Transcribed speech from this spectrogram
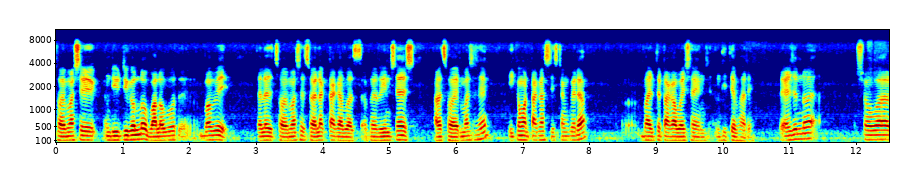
ছয় মাসে ডিউটি করল ভালোভাবে তাহলে ছয় মাসে ছয় লাখ টাকা বাস, আপনার ঋণ শেষ। আর ছয় মাসে ইকামার টাকা সিস্টেম করে বাড়িতে টাকা পয়সা দিতে পারে। তো এর জন্য সবার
